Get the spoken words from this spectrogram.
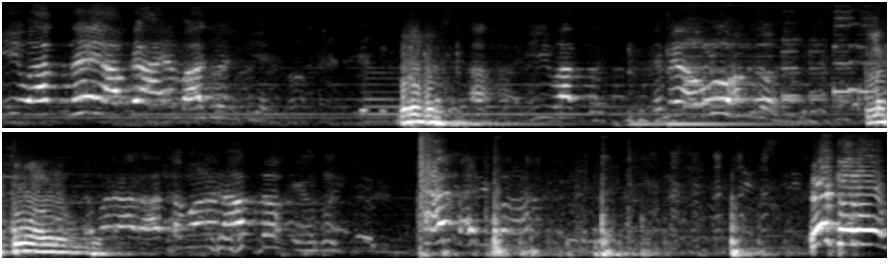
ઈ વાત નહીં આપણે આયા બાજુ બરોબર. હા હા ઈ વાત તમે અવળું સમજો. એટલે તું આવડે તમારા રાધા માણસ આપ દો બા. એ કરો!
